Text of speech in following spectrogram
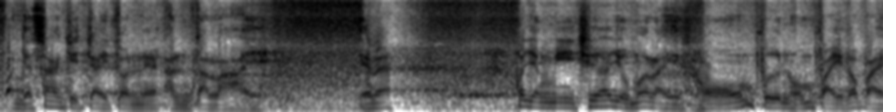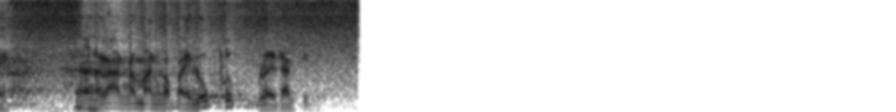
ก่อนจะสร้างจิตใจตนเนี่ยอันตราย เห็นไหมเพราะยังมีเชื้ออยู่เมื่อไหร่โหมฟืนโหมไฟเข้าไปราดน้ำมันเข้าไปลุกพึบเลยนะกิน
